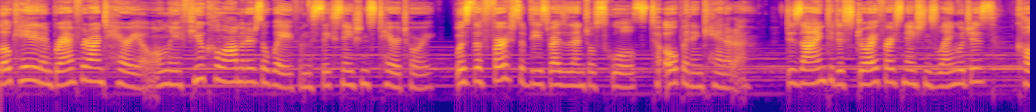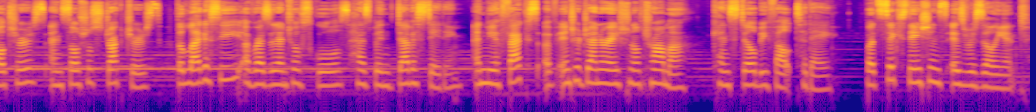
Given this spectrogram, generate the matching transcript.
located in Brantford, Ontario, only a few kilometers away from the Six Nations territory, was the first of these residential schools to open in Canada. Designed to destroy First Nations languages, cultures, and social structures, the legacy of residential schools has been devastating, and the effects of intergenerational trauma can still be felt today. But Six Nations is resilient.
